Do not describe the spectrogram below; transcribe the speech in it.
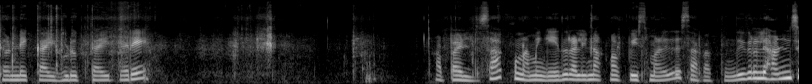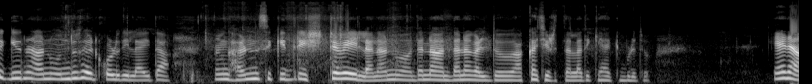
ತೊಂಡೆಕಾಯಿ ಹುಡುಕ್ತಾ ಇದ್ದಾರೆ. ಅಪ್ಪ ಹೇಳಿದ್ರು ಸಾಕು ನಮಗೆ ಇದರಲ್ಲಿ ನಾಲ್ಕು ನಾಲ್ಕು ಪೀಸ್ ಮಾಡಿದರೆ ಸಾಕಾಗ್ತದೆ. ಇದರಲ್ಲಿ ಹಣ್ಣು ಸಿಕ್ಕಿದ್ರೆ ನಾನು ಒಂದು ಸಹ ಇಟ್ಕೊಳ್ಳೋದಿಲ್ಲ ಆಯಿತಾ? ನಂಗೆ ಹಣ್ಣು ಸಿಕ್ಕಿದ್ರೆ ಇಷ್ಟವೇ ಇಲ್ಲ. ನಾನು ಅದನ್ನು ದನಗಳದ್ದು ಅಕ್ಕಚಿರ್ತಲ್ಲ ಅದಕ್ಕೆ ಹಾಕಿಬಿಡೋದು. ಏನೋ?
